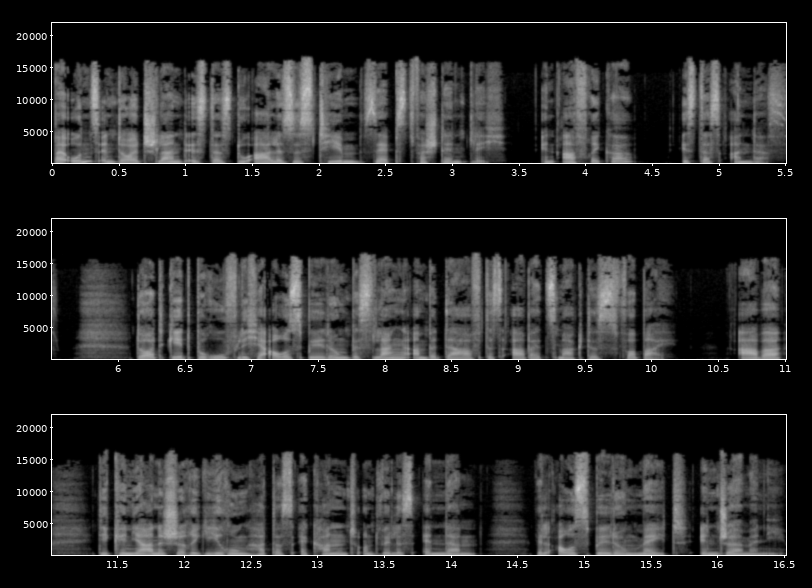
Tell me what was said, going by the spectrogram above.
Bei uns in Deutschland ist das duale System selbstverständlich. In Afrika ist das anders. Dort geht berufliche Ausbildung bislang am Bedarf des Arbeitsmarktes vorbei. Aber die kenianische Regierung hat das erkannt und will es ändern, will Ausbildung made in Germany.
